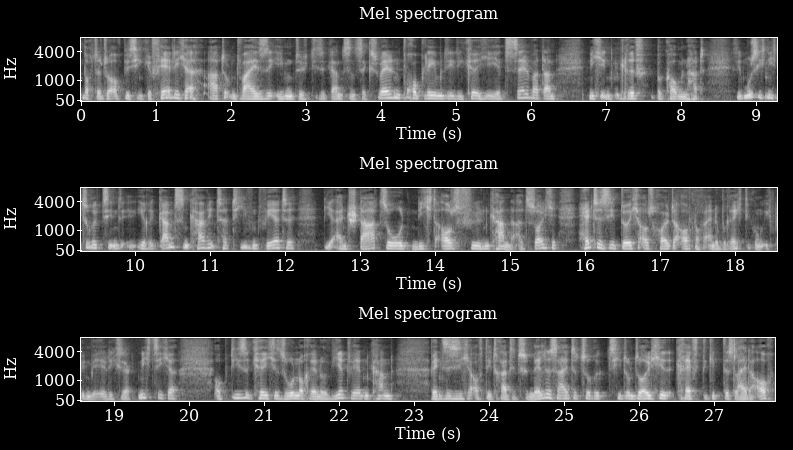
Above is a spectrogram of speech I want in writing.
noch dazu auf ein bisschen gefährlicher Art und Weise, eben durch diese ganzen sexuellen Probleme, die die Kirche jetzt selber dann nicht in den Griff bekommen hat. Sie muss sich nicht zurückziehen. Ihre ganzen karitativen Werte, die ein Staat so nicht ausfüllen kann, als solche hätte sie durchaus heute auch noch eine Berechtigung. Ich bin mir ehrlich gesagt nicht sicher, ob diese Kirche so noch renoviert werden kann, wenn sie sich auf die traditionelle Seite zurückzieht. Und solche Kräfte gibt es leider auch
